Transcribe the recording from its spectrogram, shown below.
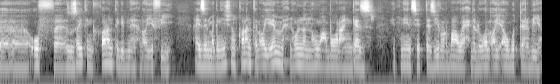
of exciting current جبناه ال I fe عايز ال magnetization current ال IM إحنا قلنا إن هو عبارة عن جذر اتنين ستة zero أربعة واحد اللي هو ال I output تربيع.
